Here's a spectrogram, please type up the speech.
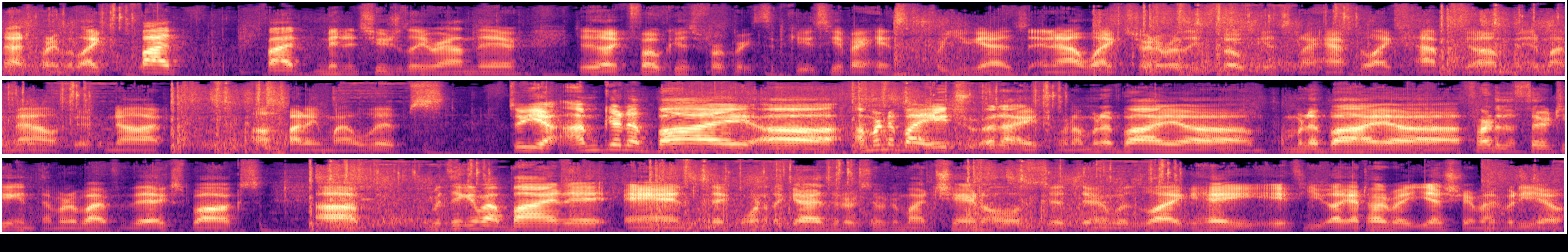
not 20, but, like, 5 five minutes usually around there to like focus for a quick see if I hit for you guys. And I like try to really focus and I have to like have gum in my mouth. If not I'm fighting my lips. So yeah I'm gonna buy uh I'm gonna buy H uh, not H1 I'm gonna buy uh, I'm gonna buy uh Friday the 13th I'm gonna buy it for the Xbox. Uh, I've been thinking about buying it and one of the guys that are subbed to my channel sit there and was like hey if you like I talked about it yesterday in my video.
